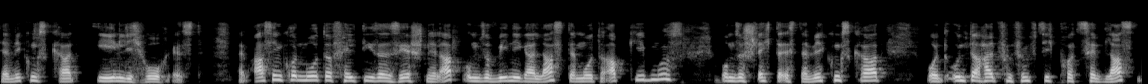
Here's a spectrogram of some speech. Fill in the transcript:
der Wirkungsgrad ähnlich hoch ist. Beim Asynchronmotor fällt dieser sehr schnell ab. Umso weniger Last der Motor abgeben muss, umso schlechter ist der Wirkungsgrad und unterhalb von 50 Prozent Last.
